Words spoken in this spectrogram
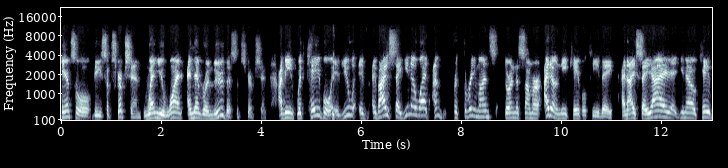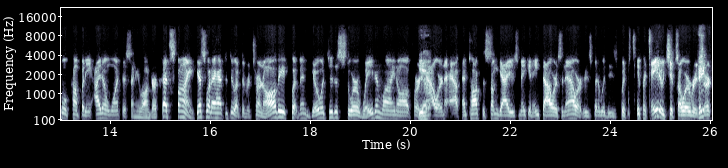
cancel the subscription when you want, and then renew the subscription. I mean, with cable, if you if if I say, you know what, I'm for three months during the summer, I don't need cable TV, and I say, yeah, you know, cable company, I don't want this any longer. That's fine. Guess what I have to do? I have to return all the equipment, go into the store, wait in line all for yeah. an hour and a half, and talk to some guy who's making eight dollars an hour, who's been with these put potato chips all over his hey, shirt,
